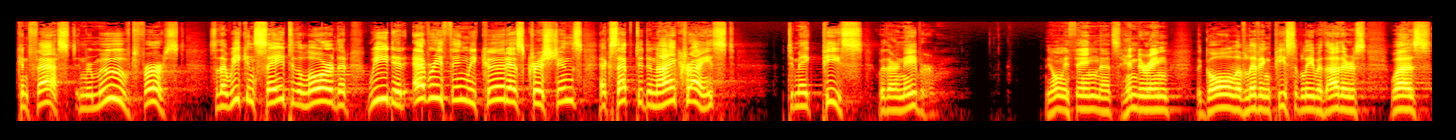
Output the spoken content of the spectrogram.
confessed, and removed first so that we can say to the Lord that we did everything we could as Christians except to deny Christ to make peace with our neighbor. The only thing that's hindering the goal of living peaceably with others was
